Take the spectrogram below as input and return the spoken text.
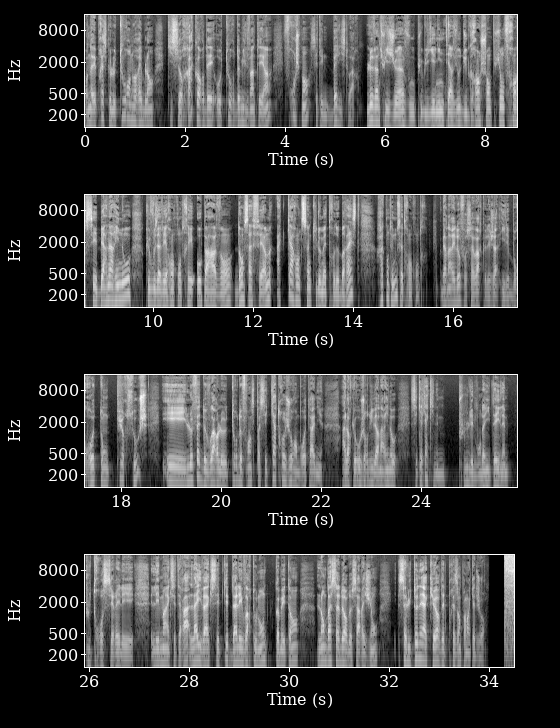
On avait presque le tour en noir et blanc qui se raccordait au tour 2021. Franchement, c'était une belle histoire. Le 28 juin, vous publiez une interview du grand champion français Bernard Hinault que vous avez rencontré auparavant dans sa ferme à 45 km de Brest. Racontez-nous cette rencontre. Bernard Hinault, faut savoir que déjà, il est breton pure souche. Et le fait de voir le Tour de France passer quatre jours en Bretagne, alors qu'aujourd'hui, Bernard Hinault, c'est quelqu'un qui n'aime plus les mondanités, il n'aime plus trop serrer les, les mains, etc. Là, il va accepter d'aller voir tout le monde comme étant l'ambassadeur de sa région. Ça lui tenait à cœur d'être présent pendant quatre jours.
